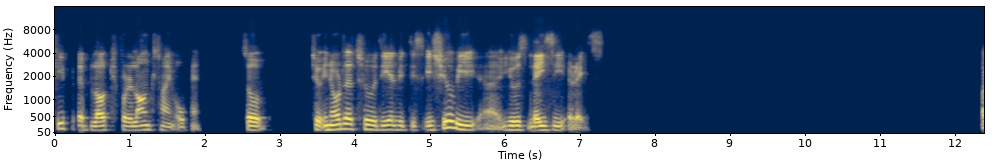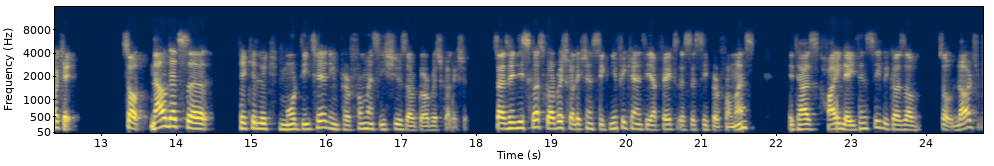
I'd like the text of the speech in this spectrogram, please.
keep a block for a long time open. So to, in order to deal with this issue, we uh, use lazy erase. Okay, so now let's uh, take a look more detail in performance issues of garbage collection. So as we discussed, garbage collection significantly affects SSD performance. It has high latency because of, so large,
